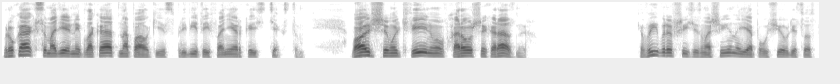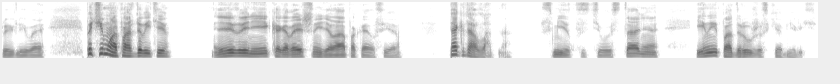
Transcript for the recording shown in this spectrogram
В руках самодельный плакат на палке с прибитой фанеркой с текстом. «Больше мультфильмов хороших и разных». Выбравшись из машины, я получил в лицо справедливое. «Почему опаздываете?» «Извини, КГБшные дела», — покаялся я. «Тогда ладно», — смилостилась Таня, и мы подружески обнялись.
